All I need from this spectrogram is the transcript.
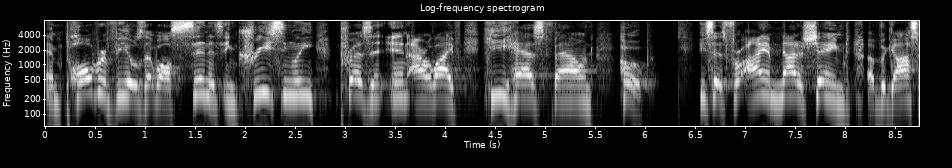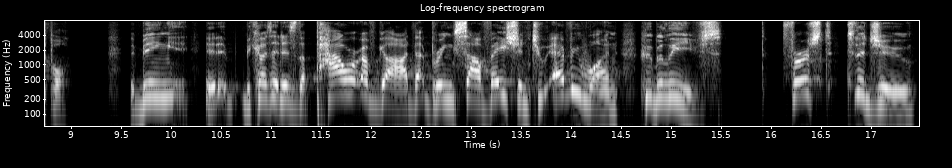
And Paul reveals that while sin is increasingly present in our life, he has found hope. He says, For I am not ashamed of the gospel, being, it, because it is the power of God that brings salvation to everyone who believes, first to the Jew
